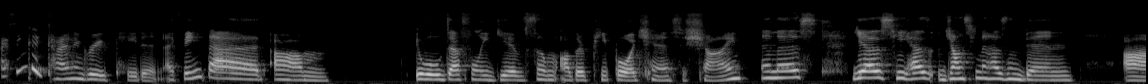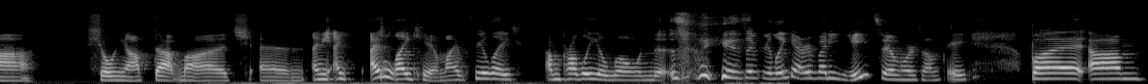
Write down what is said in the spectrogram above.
I think I kind of agree with Payton. I think that, um, it will definitely give some other people a chance to shine in this. Yes, he has John Cena hasn't been uh, showing up that much, and I mean, I I like him. I feel like I'm probably alone in this because I feel like everybody hates him or something. But um,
